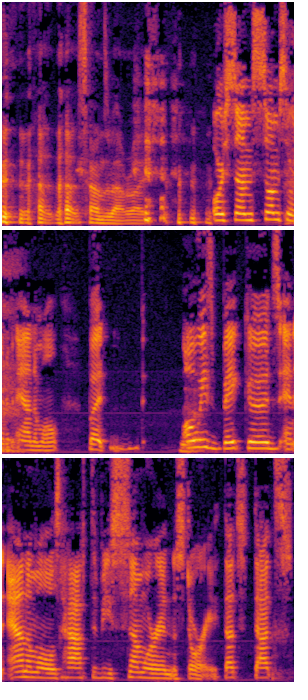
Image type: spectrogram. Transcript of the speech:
That, that sounds about right. or some some sort of animal. But Yeah. always baked goods and animals have to be somewhere in the story. That's that's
